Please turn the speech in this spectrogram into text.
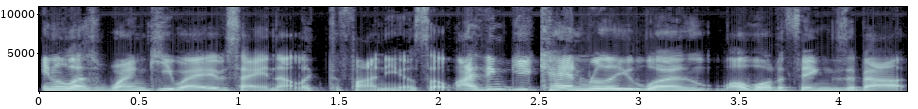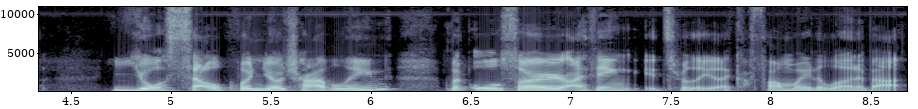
in a less wanky way of saying that, like the finding yourself. I think you can really learn a lot of things about yourself when you're traveling, but also I think it's really like a fun way to learn about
